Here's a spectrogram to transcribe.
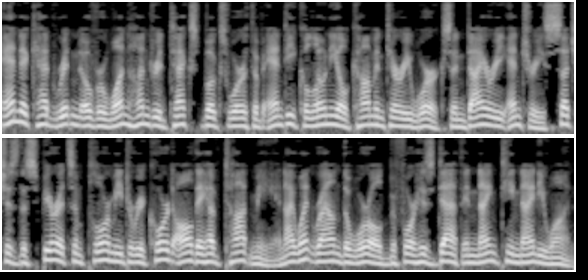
Aneke had written over 100 textbooks worth of anti-colonial commentary works and diary entries such as The Spirits Implore Me to Record All They Have Taught Me and I Went Round the World before his death in 1991.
